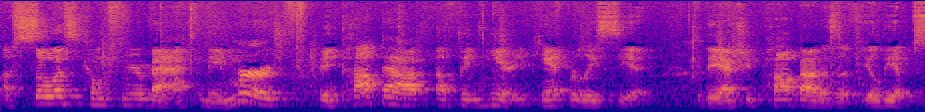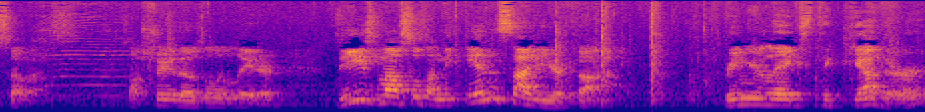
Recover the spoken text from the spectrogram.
A psoas comes from your back, and they merge. They pop out up in here. You can't really see it, but they actually pop out as an iliopsoas. So I'll show you those a little later. These muscles on the inside of your thigh bring your legs together.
